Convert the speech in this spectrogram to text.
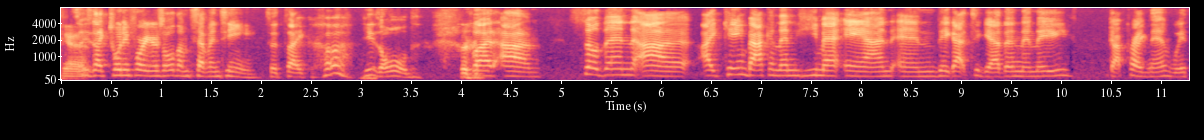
Yeah. So he's like 24 years old. I'm 17. So it's like, huh, he's old. but um, so then uh, I came back and then he met Anne and they got together and then they got pregnant with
